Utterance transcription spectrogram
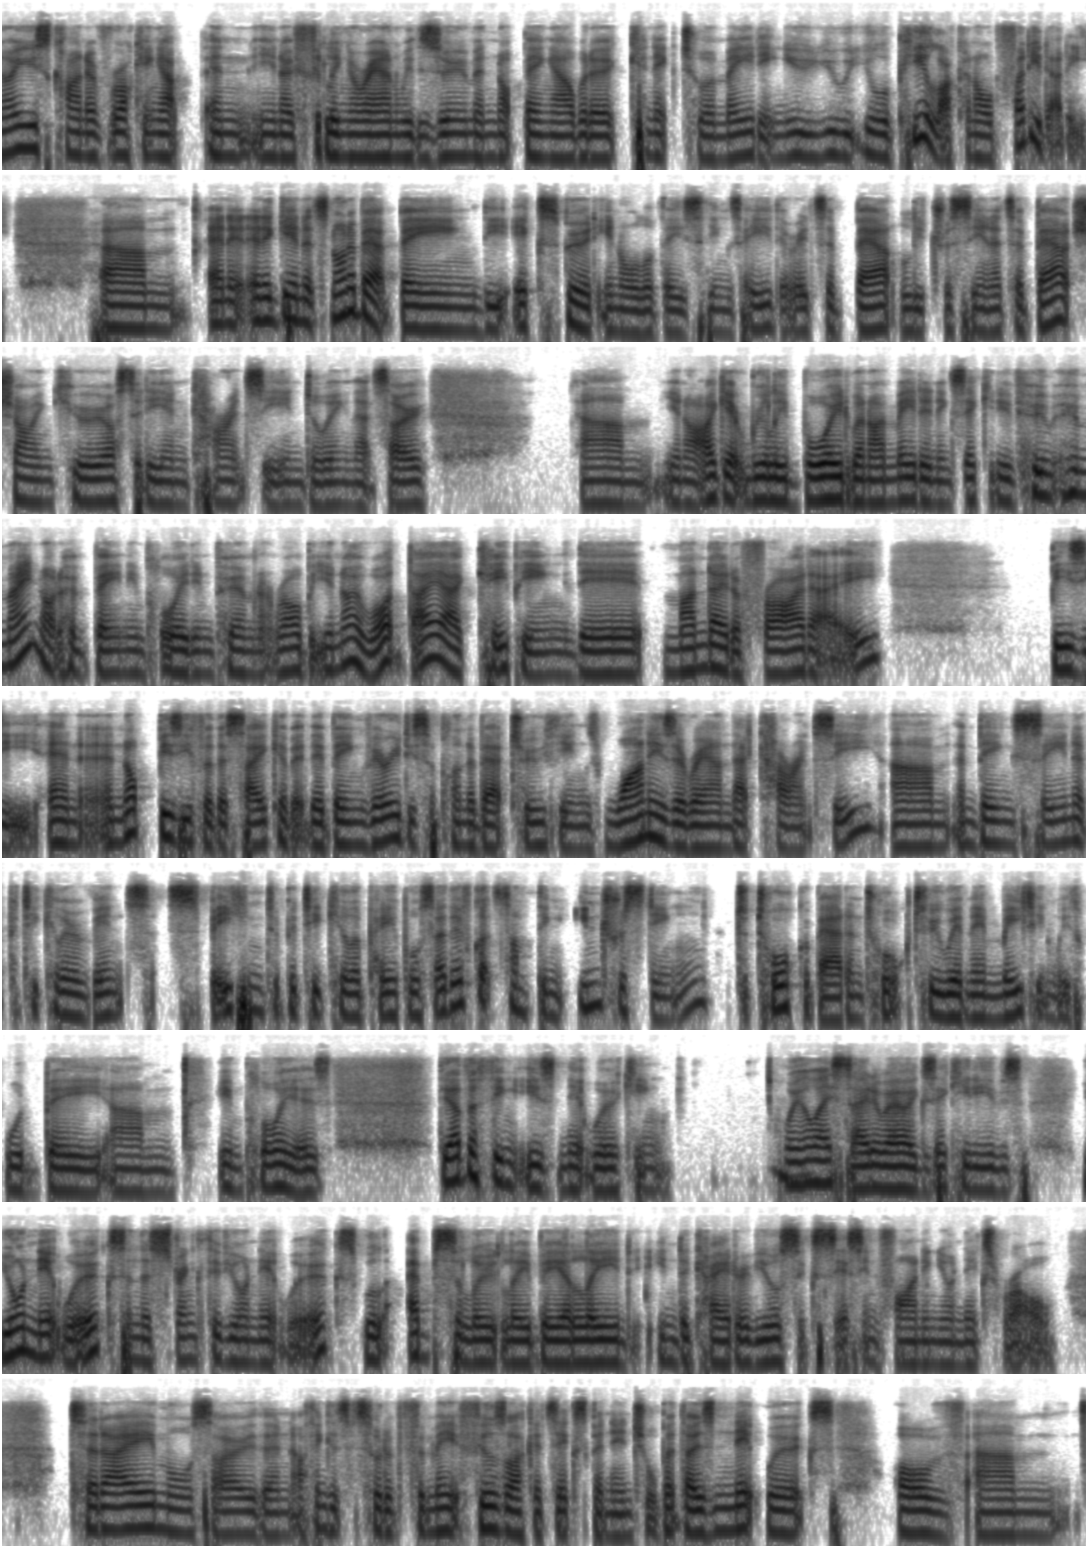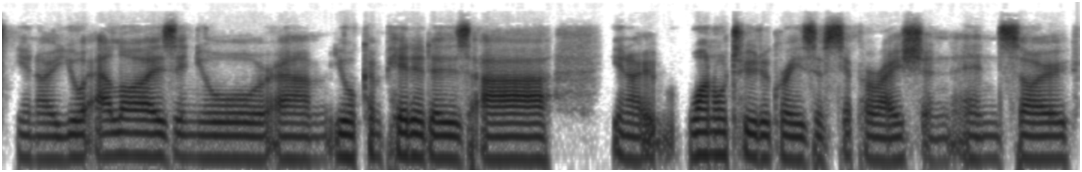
no use kind of rocking up and you know fiddling around with zoom and not being able to connect to a meeting you you you'll appear like an old fuddy-duddy um, and, it, and again it's not about being the expert in all of these things either it's about literacy and it's about showing curiosity and currency in doing that so um, you know, I get really buoyed when I meet an executive who, who may not have been employed in permanent role, but you know what? They are keeping their Monday to Friday busy and, and not busy for the sake of it. They're being very disciplined about two things. One is around that currency um, and being seen at particular events, speaking to particular people. So they've got something interesting to talk about and talk to when they're meeting with would be um, employers. The other thing is networking we always say to our executives, your networks and the strength of your networks will absolutely be a lead indicator of your success in finding your next role. Today, more so than I think it's sort of for me, it feels like it's exponential, but those networks of um, you know your allies and your um, your competitors are you know one or two degrees of separation and so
